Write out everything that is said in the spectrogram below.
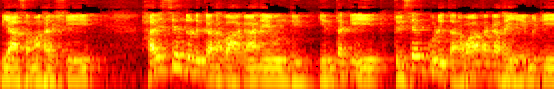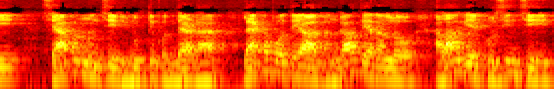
వ్యాస మహర్షి హరిశ్చంద్రుడి కథ బాగానే ఉంది. ఇంతకీ త్రిశంకుడి తర్వాత కథ ఏమిటి? శాపం నుంచి విముక్తి పొందాడా? లేకపోతే ఆ గంగా తీరంలో అలాగే కృషించి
